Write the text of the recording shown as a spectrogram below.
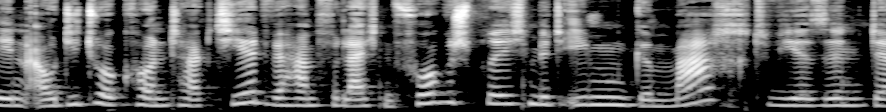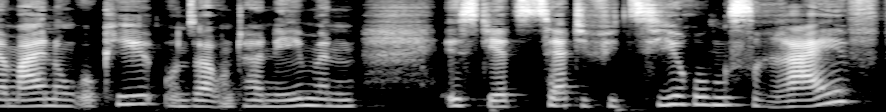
den Auditor kontaktiert. Wir haben vielleicht ein Vorgespräch mit ihm gemacht. Wir sind der Meinung, okay, unser Unternehmen ist jetzt zertifizierungsreif.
